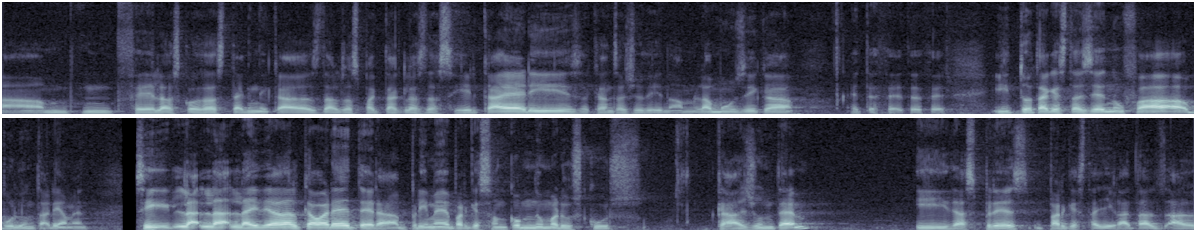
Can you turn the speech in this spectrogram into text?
amb fer les coses tècniques dels espectacles de circ aeris, que ens ajudin amb la música, etc. etc. I tota aquesta gent ho fa voluntàriament. Sí, la, la, la idea del cabaret era, primer, perquè són com números curts que ajuntem, i després perquè està lligat al, al,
